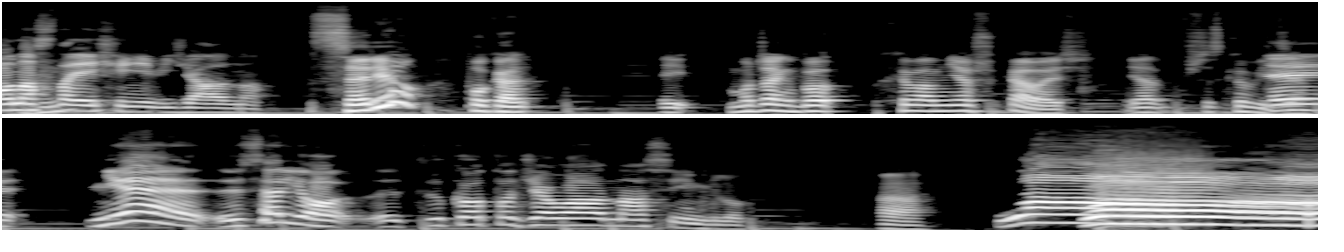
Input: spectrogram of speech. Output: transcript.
ona Mhm. staje się niewidzialna. Serio? Pokaż. Ej, Mojang, bo chyba mnie oszukałeś. Ja wszystko widzę. E, nie, serio, tylko to działa na singlu. A. Wow! Wow!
